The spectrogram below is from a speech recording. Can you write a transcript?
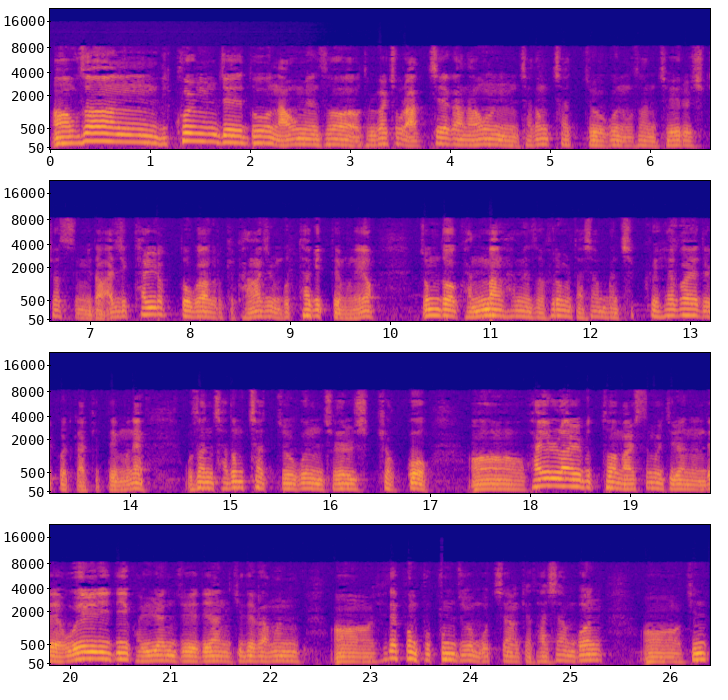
어, 우선 리콜 문제도 나오면서 돌발적으로 악재가 나온 자동차 쪽은 우선 제외를 시켰습니다. 아직 탄력도가 그렇게 강하지 못하기 때문에요. 좀 더 관망하면서 흐름을 다시 한번 체크해 봐야 될 것 같기 때문에 우선 자동차 쪽은 제외를 시켰고 어, 화요일 날부터 말씀을 드렸는데 OLED 관련주에 대한 기대감은 어, 휴대폰 부품주 못지않게 다시 한번 어, 긴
